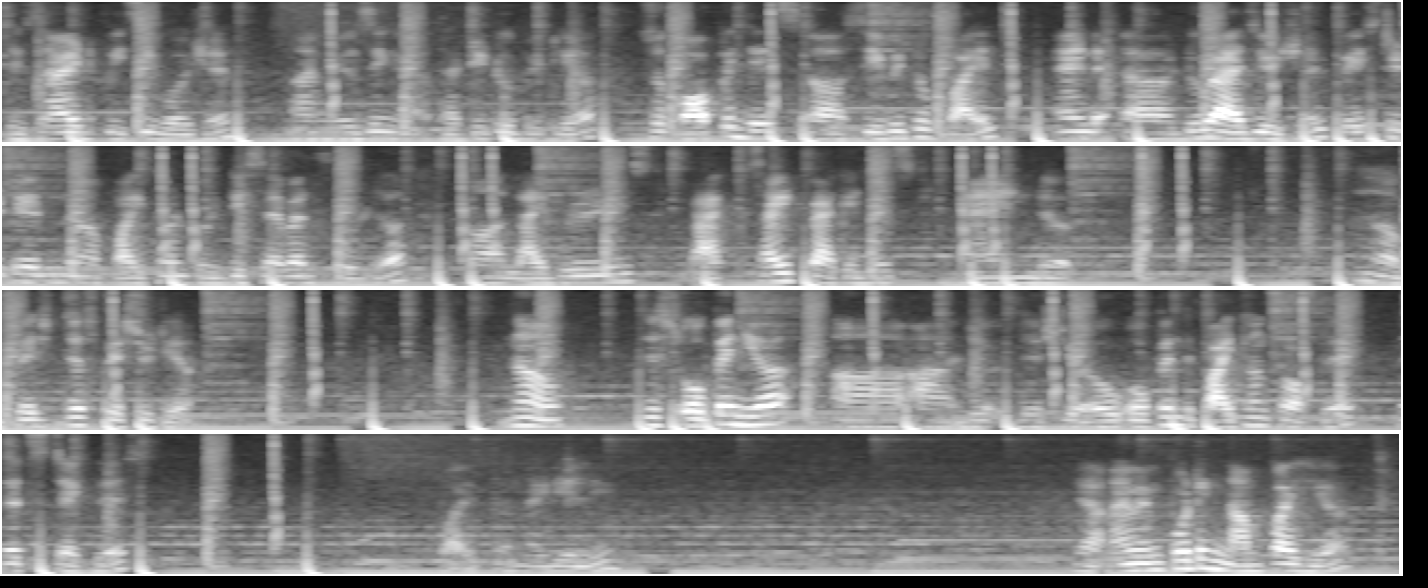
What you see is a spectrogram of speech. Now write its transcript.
desired PC version. I'm using a 32-bit here. So copy this uh, CV2 file and do as usual, paste it in Python 27 folder, libraries, pack, site packages, and paste, just paste it here. Now just open your uh, uh, just your, open the python software let's check this python ideally yeah i'm importing numpy here uh,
